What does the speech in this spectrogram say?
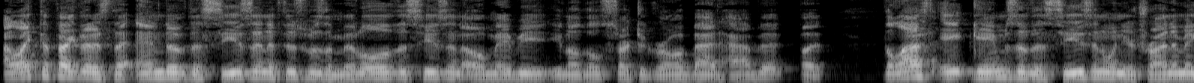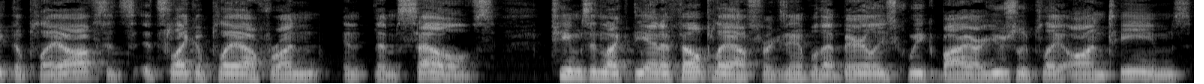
I like the fact that it's the end of the season. If this was the middle of the season, oh, maybe, you know, they'll start to grow a bad habit. But the last eight games of the season, when you're trying to make the playoffs, it's it's like a playoff run themselves. Teams in like the NFL playoffs, for example, that barely squeak by are usually play on teams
